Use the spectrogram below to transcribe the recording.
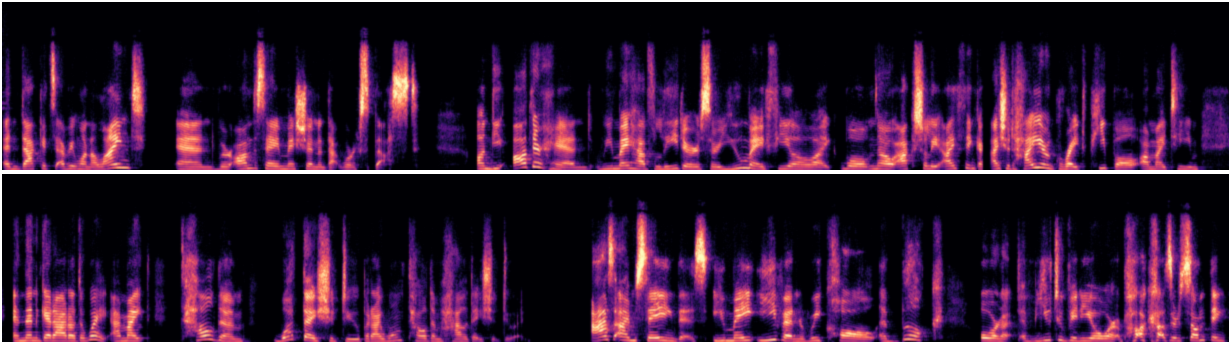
and that gets everyone aligned, and we're on the same mission, and that works best. On the other hand, we may have leaders, or you may feel like, well, no, actually, I think I should hire great people on my team and then get out of the way. I might tell them what they should do, but I won't tell them how they should do it. As I'm saying this, you may even recall a book or a, YouTube video or a podcast or something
